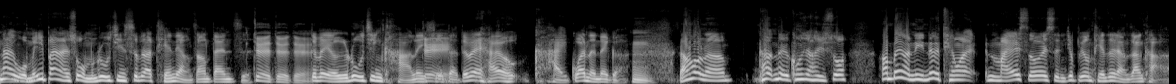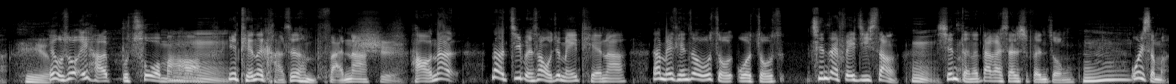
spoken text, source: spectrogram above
那我们一般来说，我们入境是不是要填两张单子？对对对，对不对？有个入境卡那些的，对，对不对？还有海关的那个，嗯，然后呢？他那个空小姐说啊，没有，你那个填完买 SOS，你就不用填这两张卡了。哎、欸，我说哎、欸，还不错嘛哈，嗯、因为填的卡真的很烦呐、啊。是，好，那那基本上我就没填啊。那没填之后，我走我走，先在飞机上，嗯，先等了大概三十分钟。嗯，为什么？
